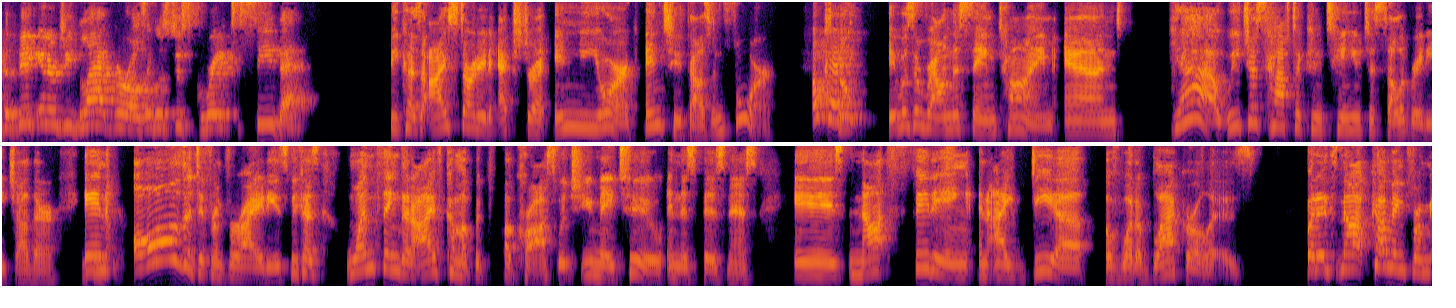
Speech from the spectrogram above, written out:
the big energy black girls, it was just great to see that. Because I started extra in New York in 2004. Okay. So it was around the same time. And yeah, we just have to continue to celebrate each other in yeah. all the different varieties. Because one thing that I've come up across, which you may too in this business, is not fitting an idea of what a Black girl is. But it's not coming from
